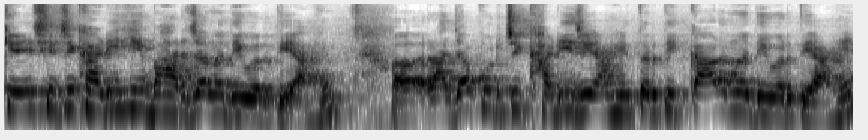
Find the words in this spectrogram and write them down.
केळशीची खाडी ही भारजा नदीवरती आहे. राजापूरची खाडी जी आहे तर ती का काळ नदीवरती आहे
